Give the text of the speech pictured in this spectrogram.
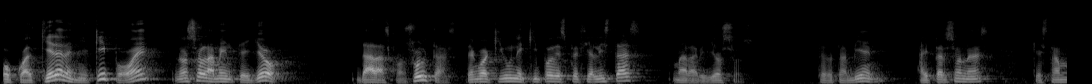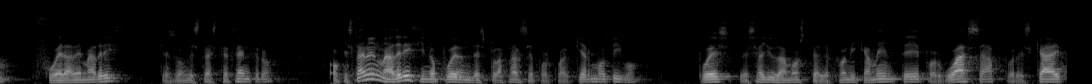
o cualquiera de mi equipo, ¿eh? no solamente yo, da las consultas. Tengo aquí un equipo de especialistas maravillosos. Pero también hay personas que están fuera de Madrid, que es donde está este centro, o que están en Madrid y no pueden desplazarse por cualquier motivo, pues les ayudamos telefónicamente, por WhatsApp, por Skype,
